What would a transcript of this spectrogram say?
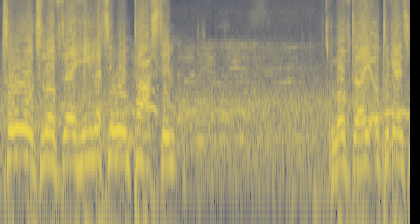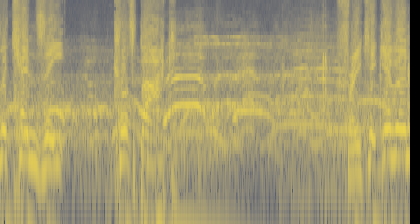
towards Loveday. He let it run past him. Loveday up against McKenzie. Cuts back. Free kick given.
